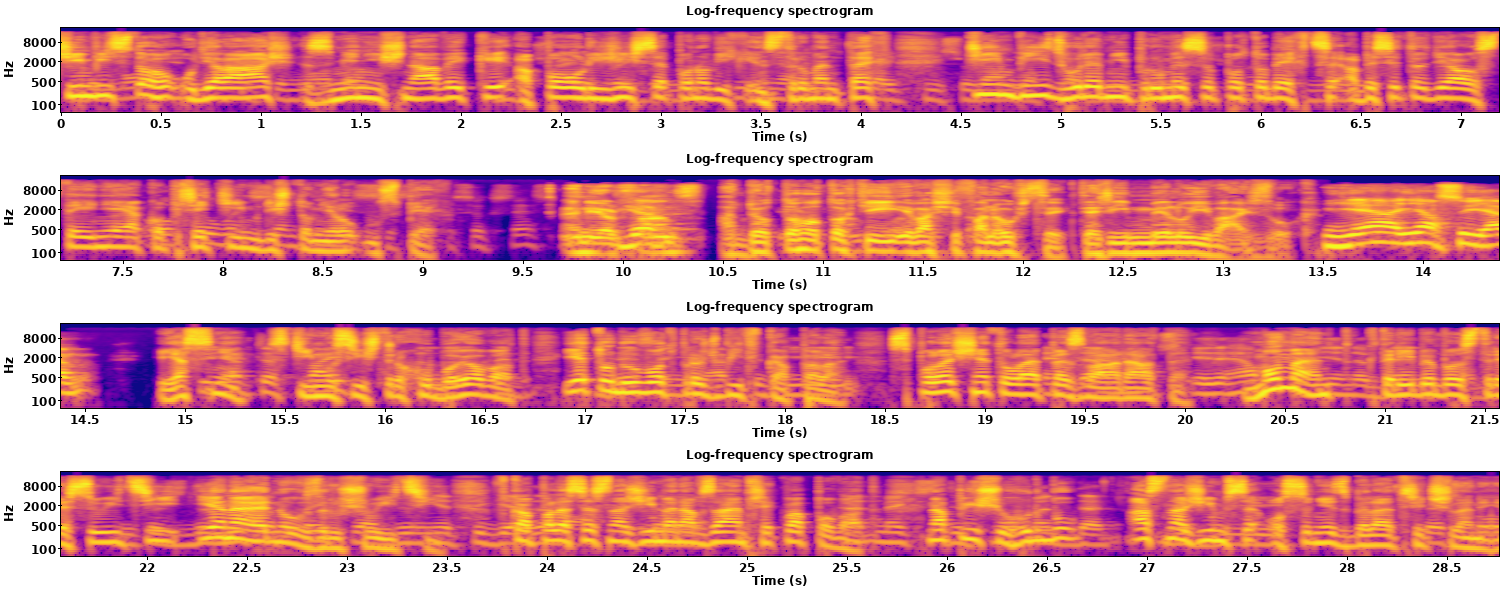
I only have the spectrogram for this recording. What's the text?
Čím víc toho uděláš, změníš návyky a poulížíš se po nových instrumentech, tím víc hudební průmysl po tobě chce, aby si to dělal stejně jako předtím, když to mělo úspěch. A do toho to chtějí i vaši fanoušci, kteří milují váš zvuk. Yeah, yeah, so you have Jasně, s tím musíš trochu bojovat. Je to důvod, proč být v kapele. Společně to lépe zvládáte. Moment, který by byl stresující, je najednou vzrušující. V kapele se snažíme navzájem překvapovat. Napíšu hudbu a snažím se oslnit zbylé tři členy.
